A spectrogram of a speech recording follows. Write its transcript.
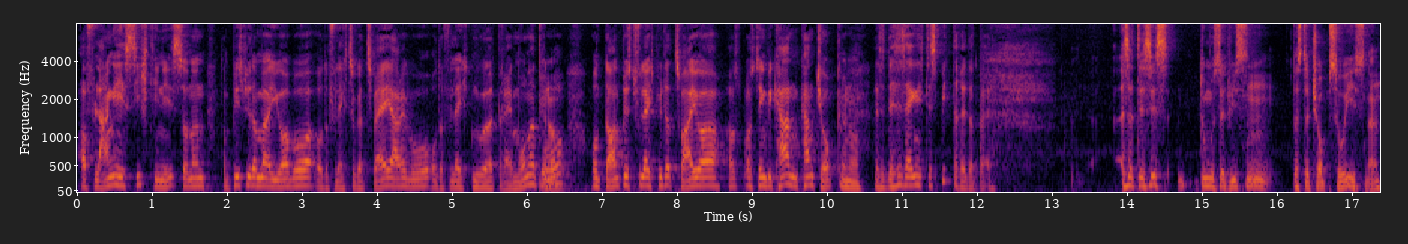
auf lange Sicht hin ist, sondern dann bist du wieder mal ein Jahr wo oder vielleicht sogar zwei Jahre wo oder vielleicht nur drei Monate Genau. wo und dann bist du vielleicht wieder zwei Jahre, hast, hast irgendwie keinen, keinen Job. Genau. Also das ist eigentlich das Bittere dabei. Also das ist, du musst halt wissen, dass der Job so ist. Ne?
